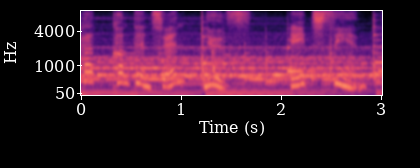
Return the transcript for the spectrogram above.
핫 컨텐츠 앤 뉴스 HCN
